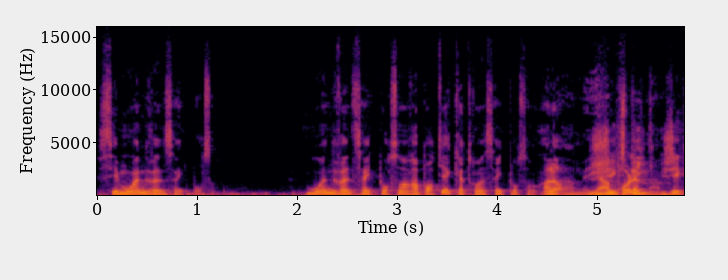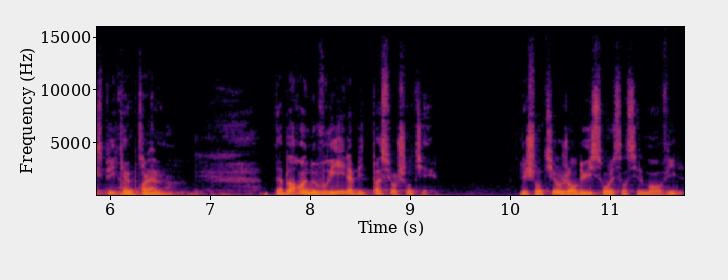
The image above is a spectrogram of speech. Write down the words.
C'est moins de 25%. Moins de 25% rapporté à 85%. Alors, Ah, j'explique un petit problème. peu. D'abord, un ouvrier, il n'habite pas sur le chantier. Les chantiers aujourd'hui sont essentiellement en ville.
